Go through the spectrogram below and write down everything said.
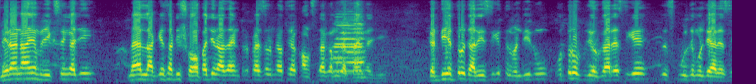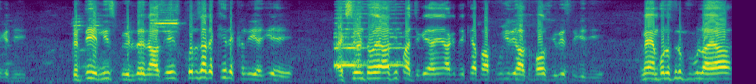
ਮੇਰਾ ਨਾਮ ਅਮਰੀਕ ਸਿੰਘ ਹੈ ਜੀ। ਮੈਂ ਲਾਗੇ ਸਾਡੀ ਸ਼ਾਪ ਹੈ ਜੀ, ਰਾਜਾ ਇੰਟਰਪ੍ਰਾਈਜ਼ਰ ਮੈਂ ਉੱਥੇ ਅਕਾਊਂਟਸ ਦਾ ਕੰਮ ਕਰਦਾ ਹਾਂ ਮੈਂ ਜੀ। ਗੱਡੀ ਇੱਧਰੋਂ ਜਾ ਰਹੀ ਸੀ ਤਲਵੰਡੀ ਨੂੰ, ਉਧਰੋਂ ਬਜ਼ੁਰਗ ਆ ਰਹੇ ਸੀਗੇ ਤੇ ਸਕੂਲ ਦੇ ਮੁੰਡੇ ਆ ਰਹੇ ਸੀਗੇ ਜੀ। ਗੱਡੀ ਇੰਨੀ ਸਪੀਡ ਦੇ ਨਾਲ ਸੀ, ਖੁਦ ਸਾਡੇ ਅੱਖੀ ਦੇਖਣ ਦੀ ਹੈ ਜੀ ਇਹ। ਐਕਸੀਡੈਂਟ ਹੋਇਆ, ਅਸੀਂ ਭੱਜ ਕੇ ਆਏ ਆ, ਕੇ ਦੇਖਿਆ ਬਾਪੂ ਜੀ ਦੀ ਹਾਲਤ ਬਹੁਤ ਸੀਰੀਅਸ ਸੀਗੀ ਜੀ। ਮੈਂ ਐਂਬੂਲੈਂਸ ਨੂੰ ਬੁਲਾਇਆ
